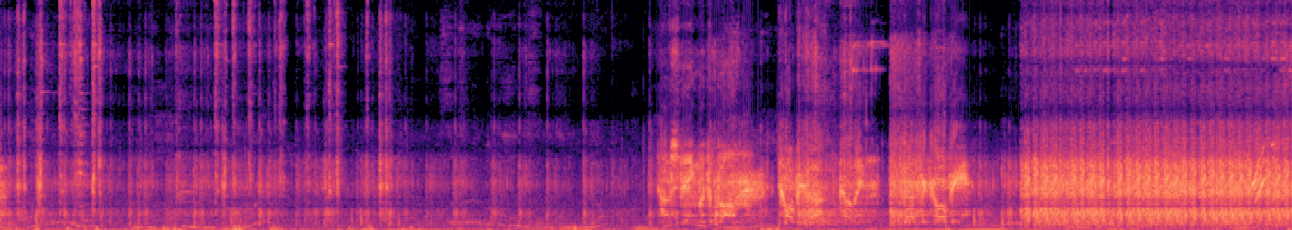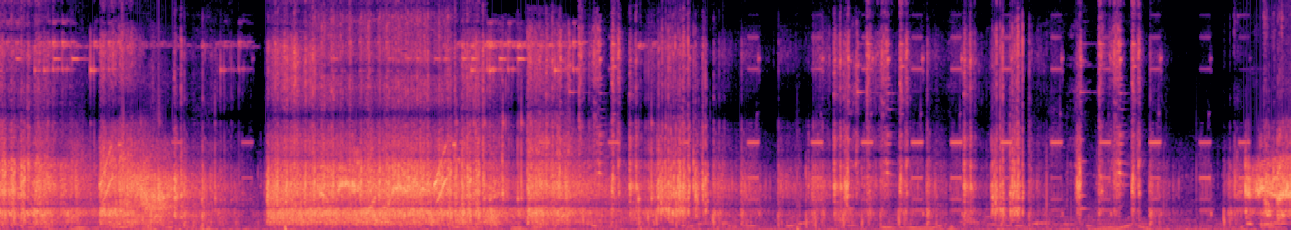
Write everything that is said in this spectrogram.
I'm staying with the bomb. Copy that. Coming. That's a copy. Diffuser.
